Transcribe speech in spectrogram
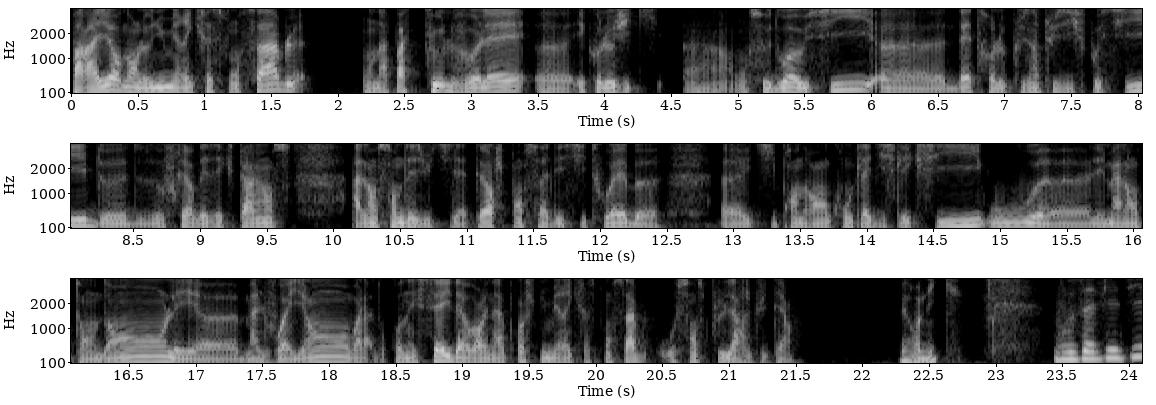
Par ailleurs, dans le numérique responsable, on n'a pas que le volet euh, écologique. Euh, on se doit aussi euh, d'être le plus inclusif possible, d'offrir des expériences à l'ensemble des utilisateurs. Je pense à des sites web qui prendraient en compte la dyslexie ou les malentendants, les malvoyants. Voilà. Donc on essaye d'avoir une approche numérique responsable au sens plus large du terme. Véronique? Vous aviez dit,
